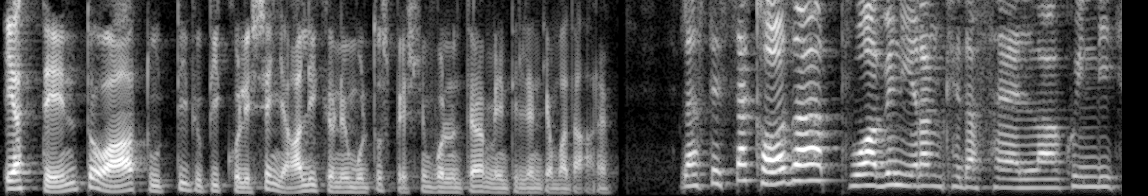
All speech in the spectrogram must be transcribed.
e attento a tutti i più piccoli segnali che noi molto spesso involontariamente gli andiamo a dare. La stessa cosa può avvenire anche da sella, quindi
